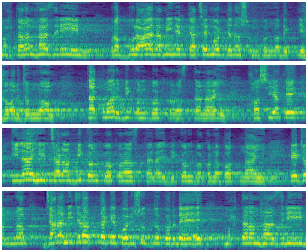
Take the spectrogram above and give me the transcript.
মোহতারাম হাজরিন, রব্বুল আলমিনের কাছে মর্যাদা সম্পন্ন ব্যক্তি হওয়ার জন্য তাকওয়ার বিকল্প কোনো রাস্তা নাই, খসিয়াতে ইলাহি ছাড়া বিকল্প কোনো রাস্তা নাই, বিকল্প কোনো পথ নাই। এজন্য যারা নিজের আত্মাকে পরিশুদ্ধ করবে, মোহতারাম হাজরিন,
